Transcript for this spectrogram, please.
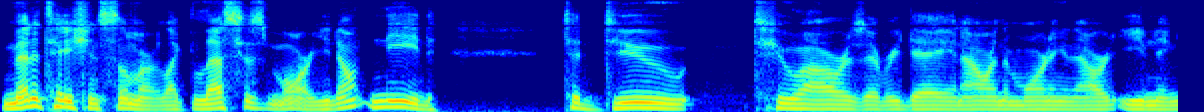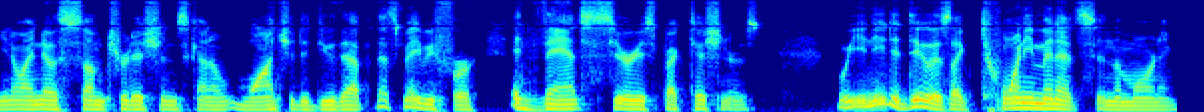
Meditation similar, like less is more. You don't need to do two hours every day, an hour in the morning, an hour evening. You know, I know some traditions kind of want you to do that, but that's maybe for advanced serious practitioners. What you need to do is like 20 minutes in the morning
